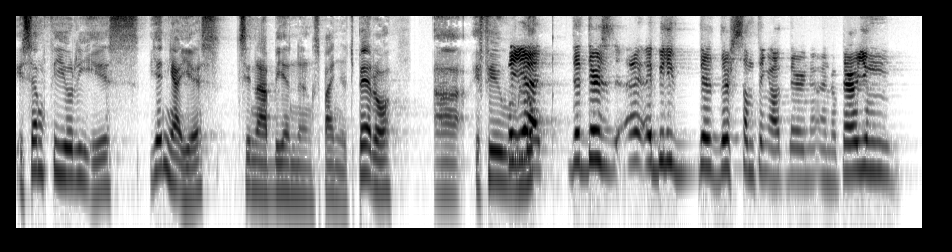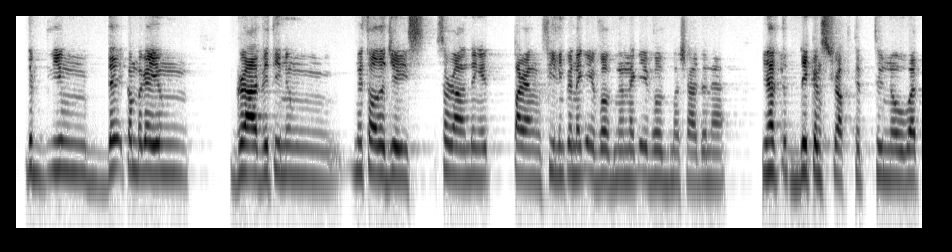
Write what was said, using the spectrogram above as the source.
isang theory is, yan nga, yes, sinabi yan ng Spaniards. Pero, uh, if you yeah, look, that there's I, believe there, there's something out there na ano pero yung yung kumbaga yung gravity ng mythologies surrounding it parang feeling ko nag-evolve na nag-evolve masyado na you have to deconstruct it to know what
